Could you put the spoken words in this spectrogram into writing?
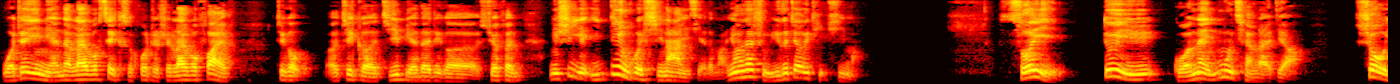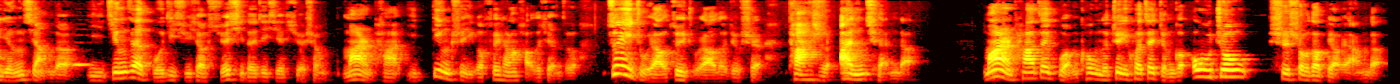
我这一年的 level six 或者是 level five 这个呃这个级别的这个学分，你是也一定会吸纳一些的嘛？因为它属于一个教育体系嘛。所以对于国内目前来讲，受影响的已经在国际学校学习的这些学生，马耳他一定是一个非常好的选择。最主要、最主要的就是它是安全的。马耳他在管控的这一块，在整个欧洲是受到表扬的，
